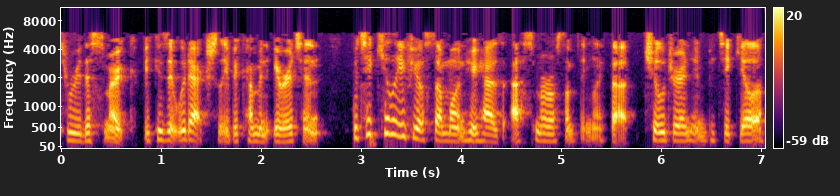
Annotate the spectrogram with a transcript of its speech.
through the smoke because it would actually become an irritant, particularly if you're someone who has asthma or something like that, children in particular,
